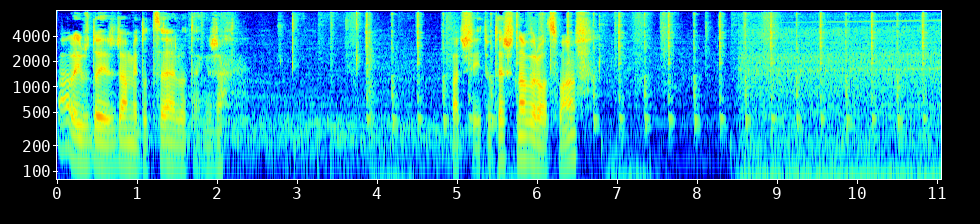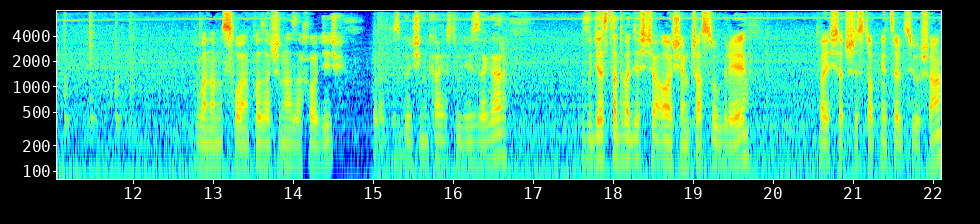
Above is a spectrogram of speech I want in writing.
Ale już dojeżdżamy do celu, także. Patrzcie, i tu też na Wrocław. Chyba nam słonko zaczyna zachodzić. To jest godzinka, jest tu gdzieś zegar. 20.28 czasu gry. 23 stopnie Celsjusza.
